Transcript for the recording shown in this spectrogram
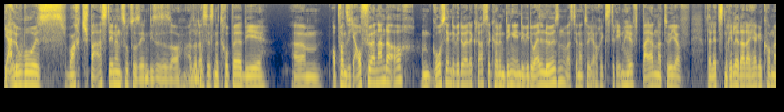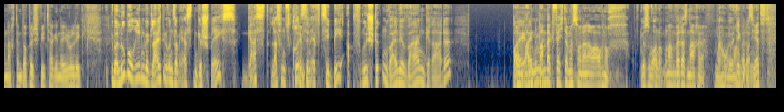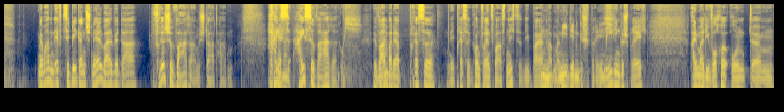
Ja, Lubo, es macht Spaß, denen zuzusehen diese Saison. Also Mhm. das ist eine Truppe, die ähm, opfern sich auf füreinander auch. Haben Große individuelle Klasse, können Dinge individuell lösen, was dir natürlich auch extrem hilft. Bayern natürlich auf, auf der letzten Rille da dahergekommen nach dem Doppelspieltag in der Euroleague. Über Lubo reden wir gleich mit unserem ersten Gesprächsgast. Lass uns kurz Stimmt. den FCB abfrühstücken, weil wir waren gerade bei Bam einem, Bamberg-Fechter müssen wir dann aber auch noch, müssen wir auch noch machen. machen wir das nachher. Machen Machen, wir machen wir das jetzt? Wir machen den FCB ganz schnell, weil wir da frische Ware am Start haben. Heiße, heiße Ware. Ui. Wir waren Ja. bei der Presse, nee, Pressekonferenz war es nicht. Die Bayern haben ein Mediengespräch. Mediengespräch einmal die Woche und ähm,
